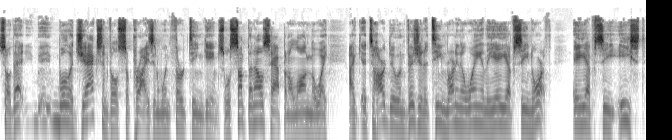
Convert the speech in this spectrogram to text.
So that will a Jacksonville surprise and win 13 games? Will something else happen along the way? I, it's hard to envision a team running away in the AFC North, AFC East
